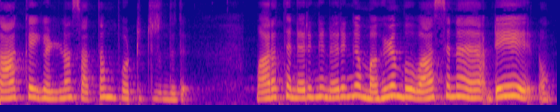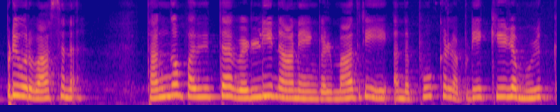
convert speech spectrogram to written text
காக்கைகள்லாம் சத்தம் போட்டுட்டு இருந்தது. மரத்தை நெருங்க நெருங்க மகிழம்பு வாசனை அப்படியே அப்படி ஒரு வாசனை. தங்கம் பதித்த வெள்ளி நாணயங்கள் மாதிரி அந்த பூக்கள் அப்படியே கீழே முழுக்க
